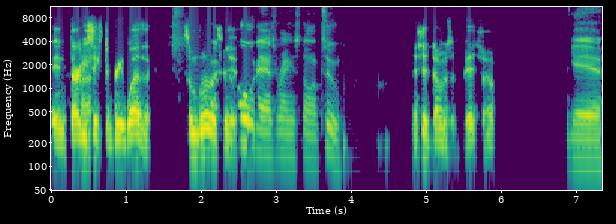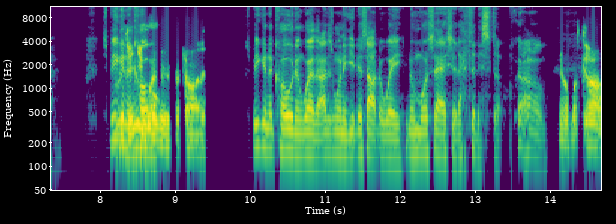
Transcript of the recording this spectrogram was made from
in 36 degree weather. Some bullshit. Old ass rainstorm too. That shit dumb as a bitch, yo. Yeah. Speaking Virginia of cold, weather retarded. speaking of cold and weather, I just want to get this out the way. No more sad shit after this stuff. Um, Oh my god.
